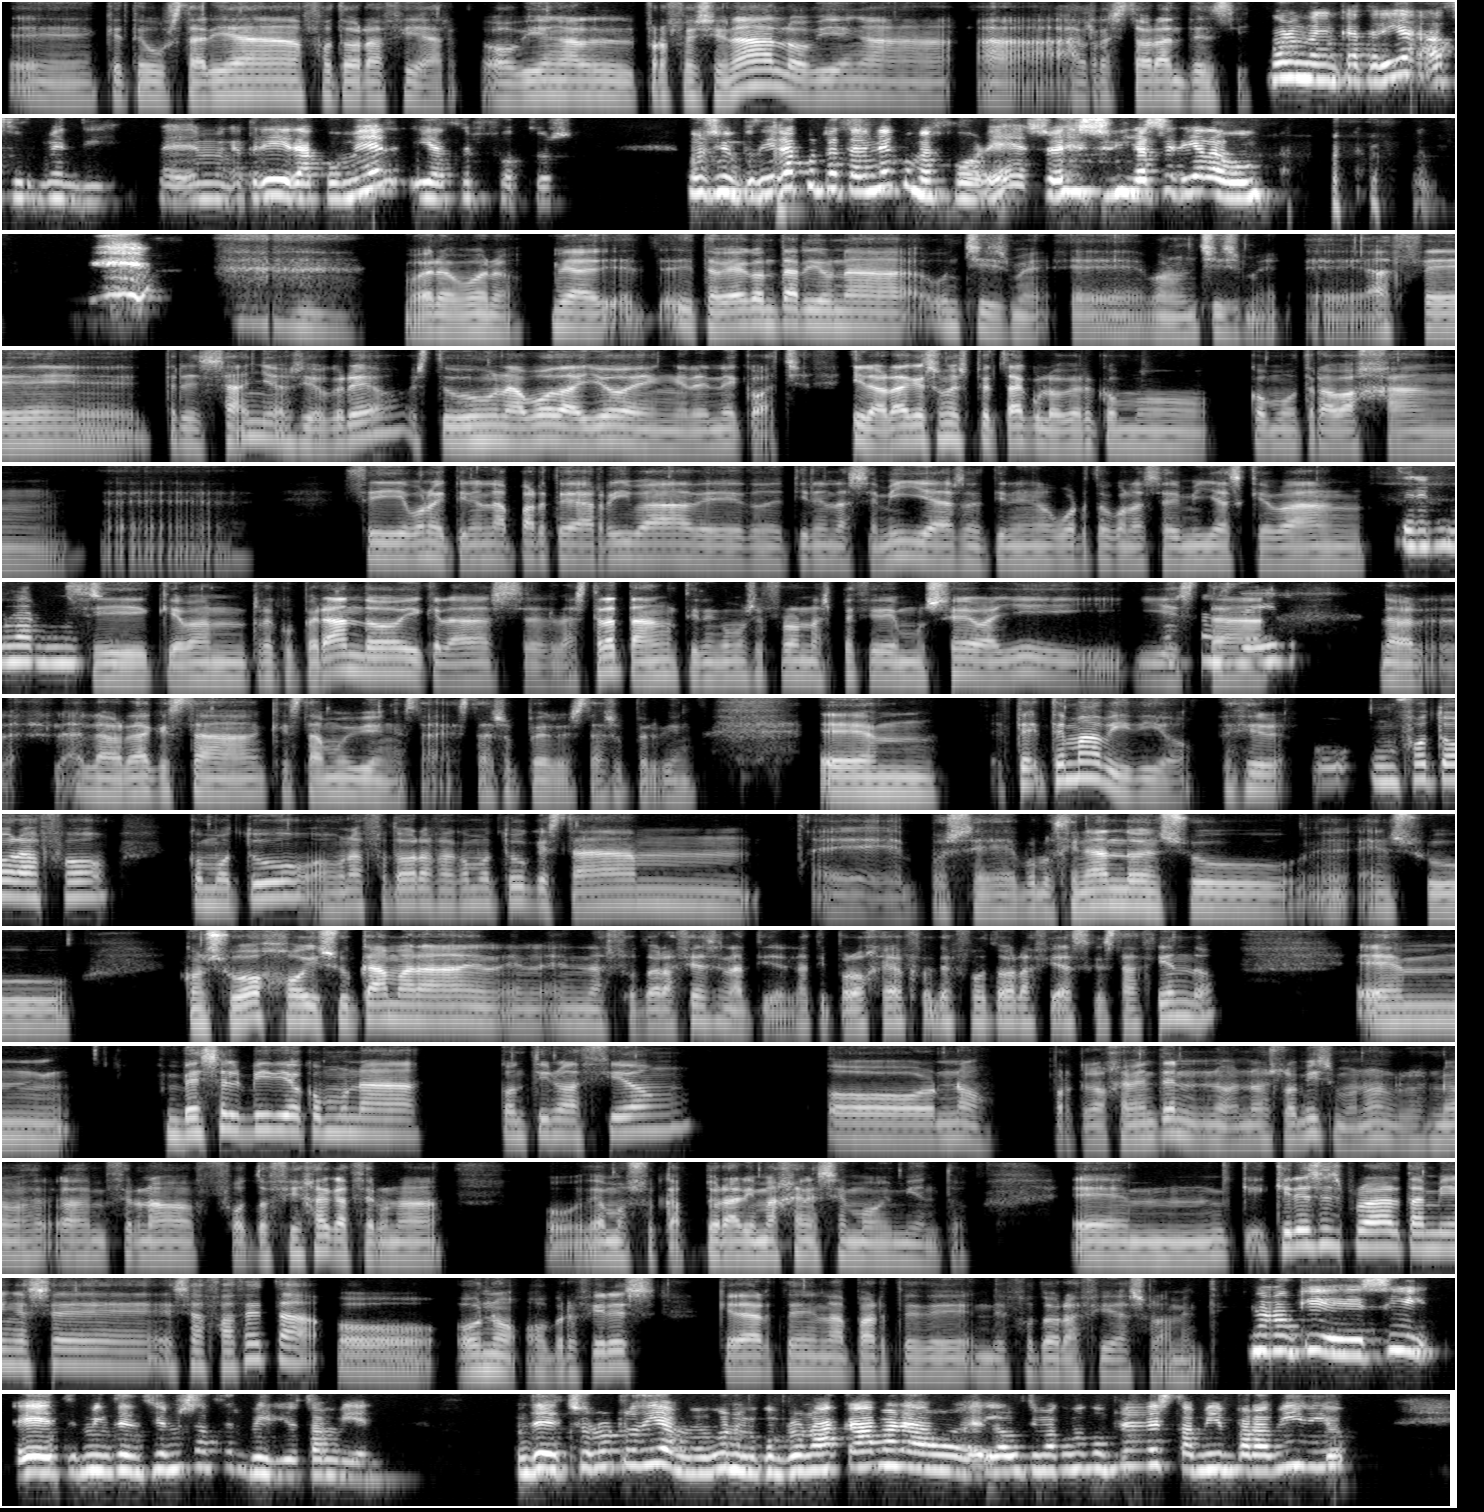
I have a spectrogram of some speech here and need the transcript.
eh, que te gustaría fotografiar, o bien al profesional o bien al restaurante en sí. Bueno, me encantaría Azurmendi, eh, me encantaría ir a comer y hacer fotos. Bueno, si me pudiera contratar un eco, mejor, ¿eh? eso, ya sería la bomba. Bueno, bueno, mira, te voy a contar yo una, un chisme, eh, bueno, un chisme. Eh, hace tres años, yo creo, estuve en una boda yo en el Eneco H. Y la verdad que es un espectáculo ver cómo, cómo trabajan eh, Sí, bueno, y tienen la parte de arriba de donde tienen las semillas, donde tienen el huerto con las semillas que van, sí, que van recuperando y que las, las, tratan. Tienen como si fuera una especie de museo allí y, está, la, verdad que está, que está muy bien, está súper está súper bien. Em, tema vídeo, es decir, un fotógrafo como tú o una fotógrafa como tú que está mm, eh, pues evolucionando en su, en su con su ojo y su cámara en, las fotografías, en la, tipología de fotografías que está haciendo, em, ¿ves el vídeo como una continuación o no? Porque lógicamente no, es lo mismo, ¿no? No lo mismo hacer una foto fija que hacer una, o, digamos, capturar imágenes en movimiento. Em, ¿Quieres explorar también esa faceta o, o no? ¿O prefieres quedarte en la parte de, fotografía solamente? No, no, que sí, eh, mi intención es hacer vídeo también. De hecho, el otro día me, bueno, me compré una cámara, la última que me compré es también para vídeo,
